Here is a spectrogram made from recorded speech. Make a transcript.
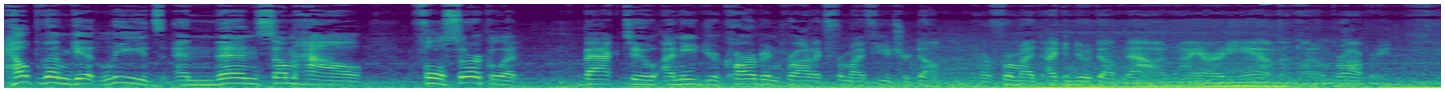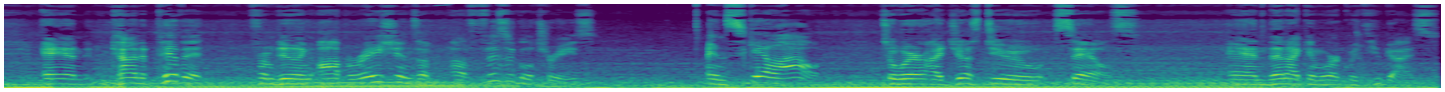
help them get leads and then somehow full circle it back to I need your carbon product for my future dump or for my I can do a dump now. I already am on my own property. And kind of pivot from doing operations of, of physical trees and scale out to where I just do sales. And then I can work with you guys.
